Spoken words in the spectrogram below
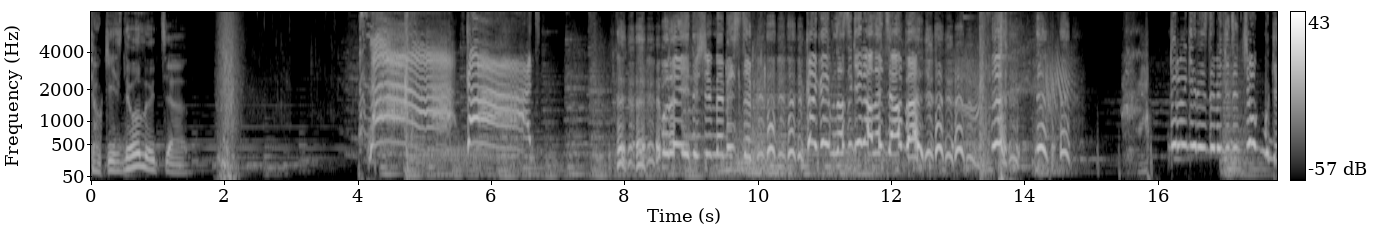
çok gizli olacağım. Kaç! Bunu iyi düşünmemiştim. Kaykayımı nasıl geri alacağım ben? İçin çok mu geç?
